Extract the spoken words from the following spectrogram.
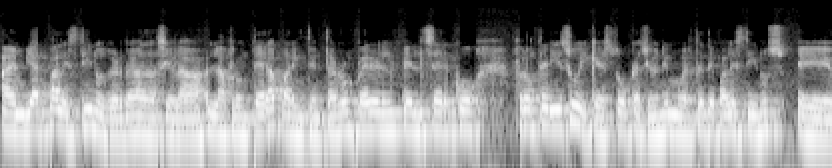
a enviar palestinos, ¿verdad?, hacia la, frontera para intentar romper el, cerco fronterizo y que esto ocasione muertes de palestinos. Eh,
